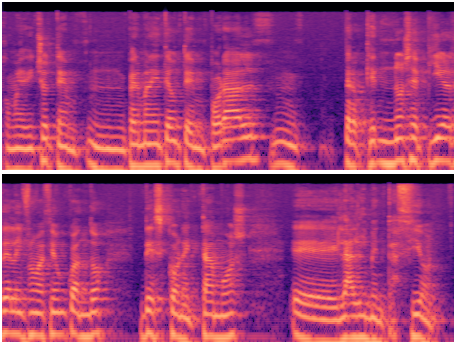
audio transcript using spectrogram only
como he dicho, mm, permanente o temporal, mm, pero que no se pierde la información cuando desconectamos eh, la alimentación.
